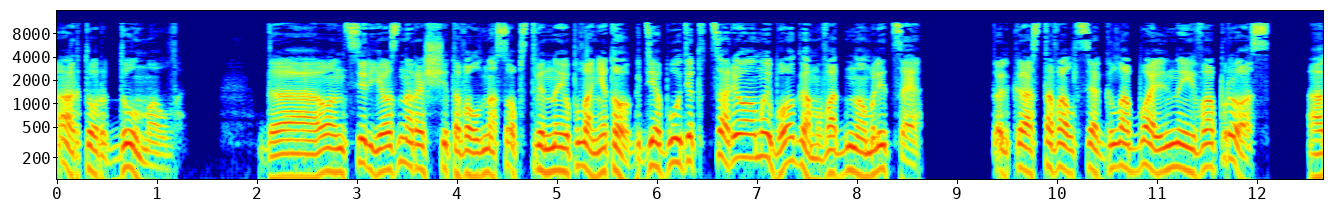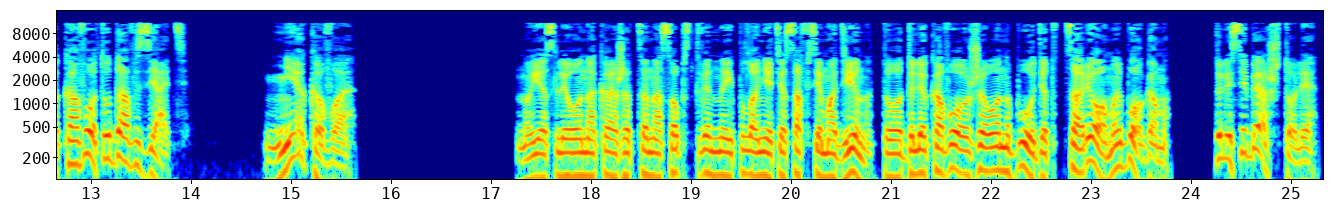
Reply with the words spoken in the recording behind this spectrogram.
Артур думал. Да, он серьезно рассчитывал на собственную планету, где будет царем и богом в одном лице. Только оставался глобальный вопрос, а кого туда взять? Некого. Но если он окажется на собственной планете совсем один, то для кого же он будет царем и богом? Для себя, что ли?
